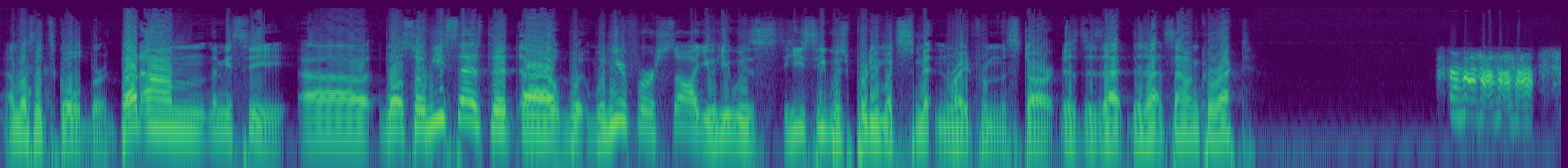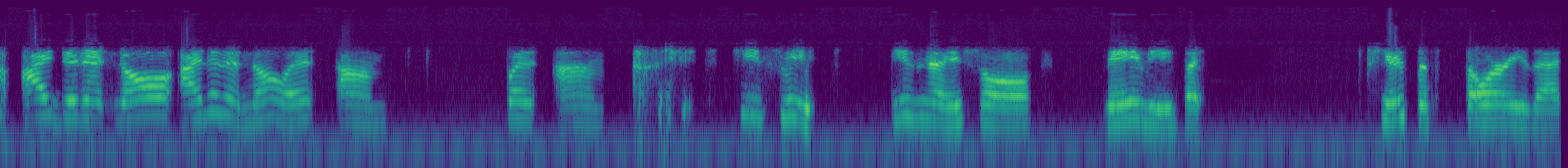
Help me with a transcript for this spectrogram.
unless it's Goldberg. But um, let me see. Uh, well, so he says that uh, w- when he first saw you, he was he he was pretty much smitten right from the start. Does does that does that sound correct? I didn't know. I didn't know it. Um, but um, he's sweet. He's nice. So maybe. But here's the story that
